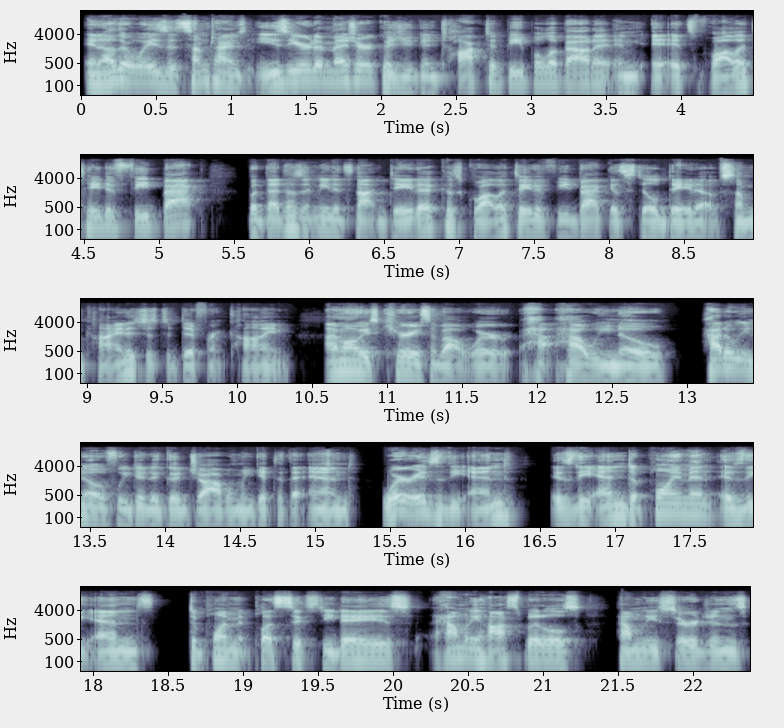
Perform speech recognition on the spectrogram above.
In other ways, it's sometimes easier to measure because you can talk to people about it and it's qualitative feedback. But that doesn't mean it's not data because qualitative feedback is still data of some kind. It's just a different kind. I'm always curious about where how, how we know how do we know if we did a good job when we get to the end? Where is the end? Is the end deployment? Is the end deployment plus 60 days? How many hospitals? How many surgeons?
